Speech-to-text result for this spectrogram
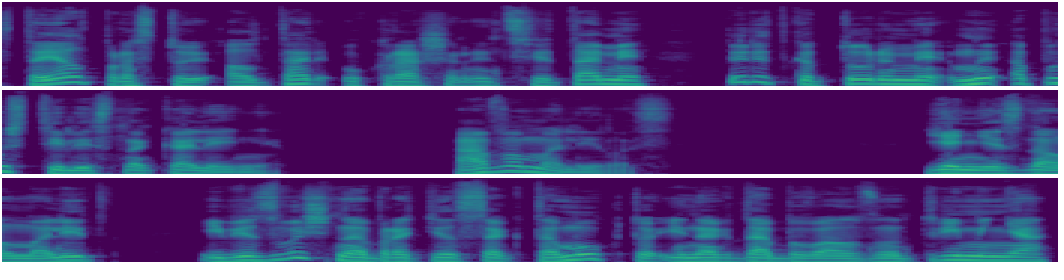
стоял простой алтарь, украшенный цветами, перед которыми мы опустились на колени. Ава молилась. Я не знал молитв и беззвучно обратился к тому, кто иногда бывал внутри меня,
